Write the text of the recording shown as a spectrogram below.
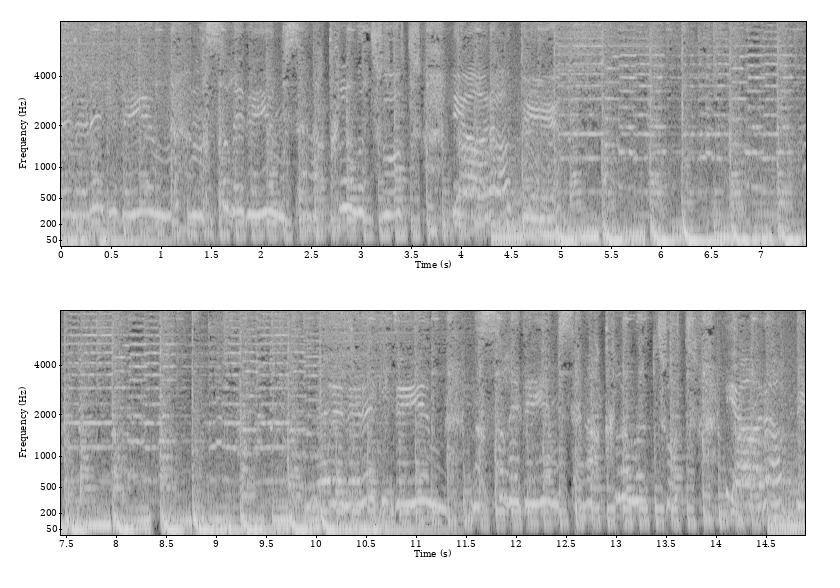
Nerelere gideyim nasıl edeyim sen aklımı tut ya Rabbi Nerelere gideyim nasıl edeyim sen aklımı tut ya Rabbi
